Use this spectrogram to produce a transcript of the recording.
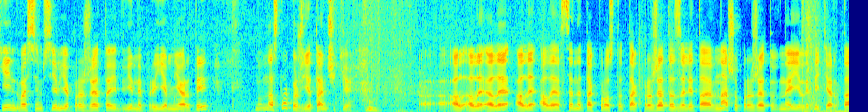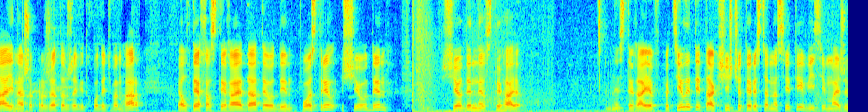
Кінь 277, є Прожета і дві неприємні арти. Ну, в нас також є танчики. Але, але, але, але, але все не так просто. Так, прожета залітає в нашу прожету, в неї летить арта, і наша прожета вже відходить в ангар. ЛТХ встигає дати один постріл, ще один. Ще один не встигає. Не встигає поцілити. Так, 6400 на світи, 8 майже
